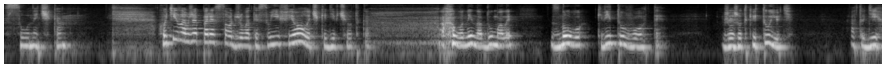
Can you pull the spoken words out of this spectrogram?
сонечка. Хотіла вже пересаджувати свої фіолочки, дівчатка, а вони надумали знову квітувати. Вже ж от квітують, а тоді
